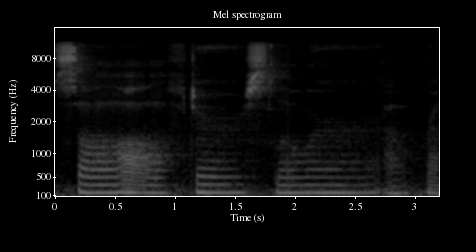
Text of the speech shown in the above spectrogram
Softer, slower out breath.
